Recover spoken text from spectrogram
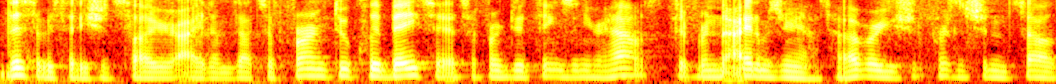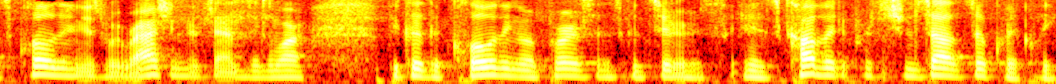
this that we said you should sell your items, that's referring to klibesa, it's referring to things in your house, different items in your house. However, you should, person shouldn't sell his clothing, as we're rationing understands the because the clothing of a person is considered his, his covet, a person shouldn't sell it so quickly.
